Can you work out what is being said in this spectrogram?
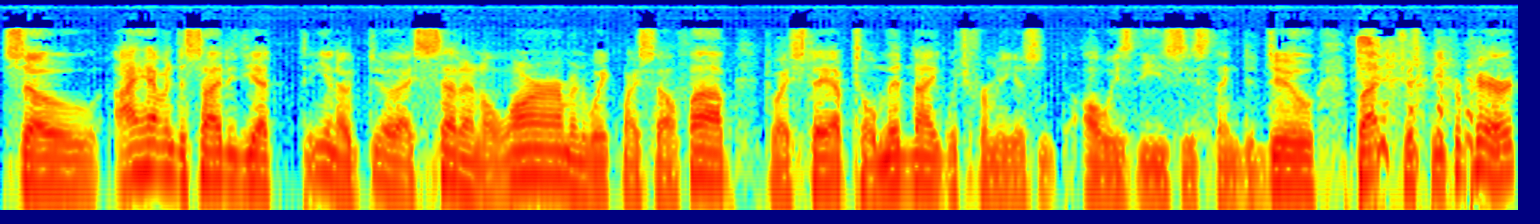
So I haven't decided yet, you know, do I set an alarm and wake myself up? Do I stay up till midnight, which for me isn't always the easiest thing to do, but just be prepared.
